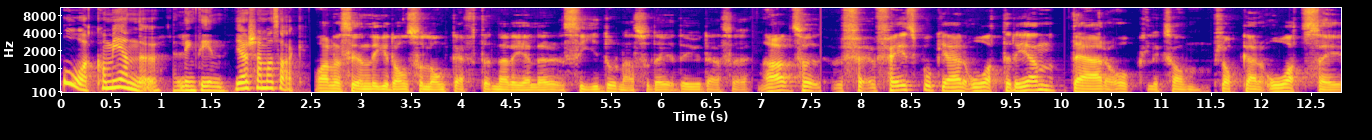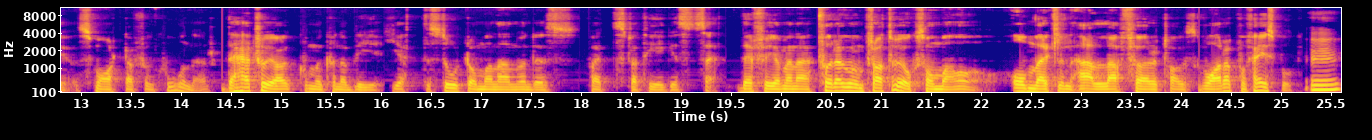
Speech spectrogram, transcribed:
åh, kom igen nu LinkedIn, gör samma sak. Å andra sidan ligger de så långt efter när det gäller sidorna så det, det är ju det. Så. Ja, så Facebook är återigen där och liksom plockar åt sig smarta funktioner. Det här tror jag kommer kunna bli jättestort om man använder på ett strategiskt sätt. Därför, jag menar, förra gången pratade vi också om om verkligen alla företag ska vara på Facebook. Mm.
